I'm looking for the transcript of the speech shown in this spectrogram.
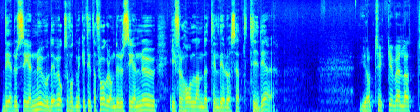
det du ser nu, och det har vi också fått mycket tittarfrågor om, det du ser nu i förhållande till det du har sett tidigare? Jag tycker väl att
